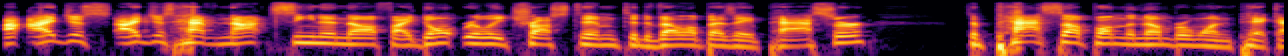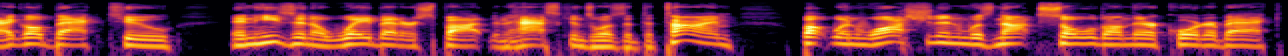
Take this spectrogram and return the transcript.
I, I just I just have not seen enough. I don't really trust him to develop as a passer to pass up on the number one pick. I go back to and he's in a way better spot than Haskins was at the time. But when Washington was not sold on their quarterback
